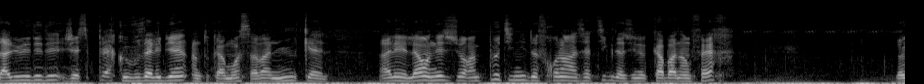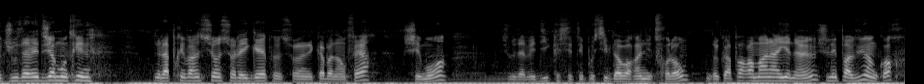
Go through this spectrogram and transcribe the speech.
Salut les Dédés, j'espère que vous allez bien. En tout cas, moi, ça va nickel. Allez, là, on est sur un petit nid de frelons asiatiques dans une cabane en fer. Donc, je vous avais déjà montré de la prévention sur les guêpes sur les cabanes en fer, chez moi. Je vous avais dit que c'était possible d'avoir un nid de frelons. Donc, apparemment, là, il y en a un. Je ne l'ai pas vu encore.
